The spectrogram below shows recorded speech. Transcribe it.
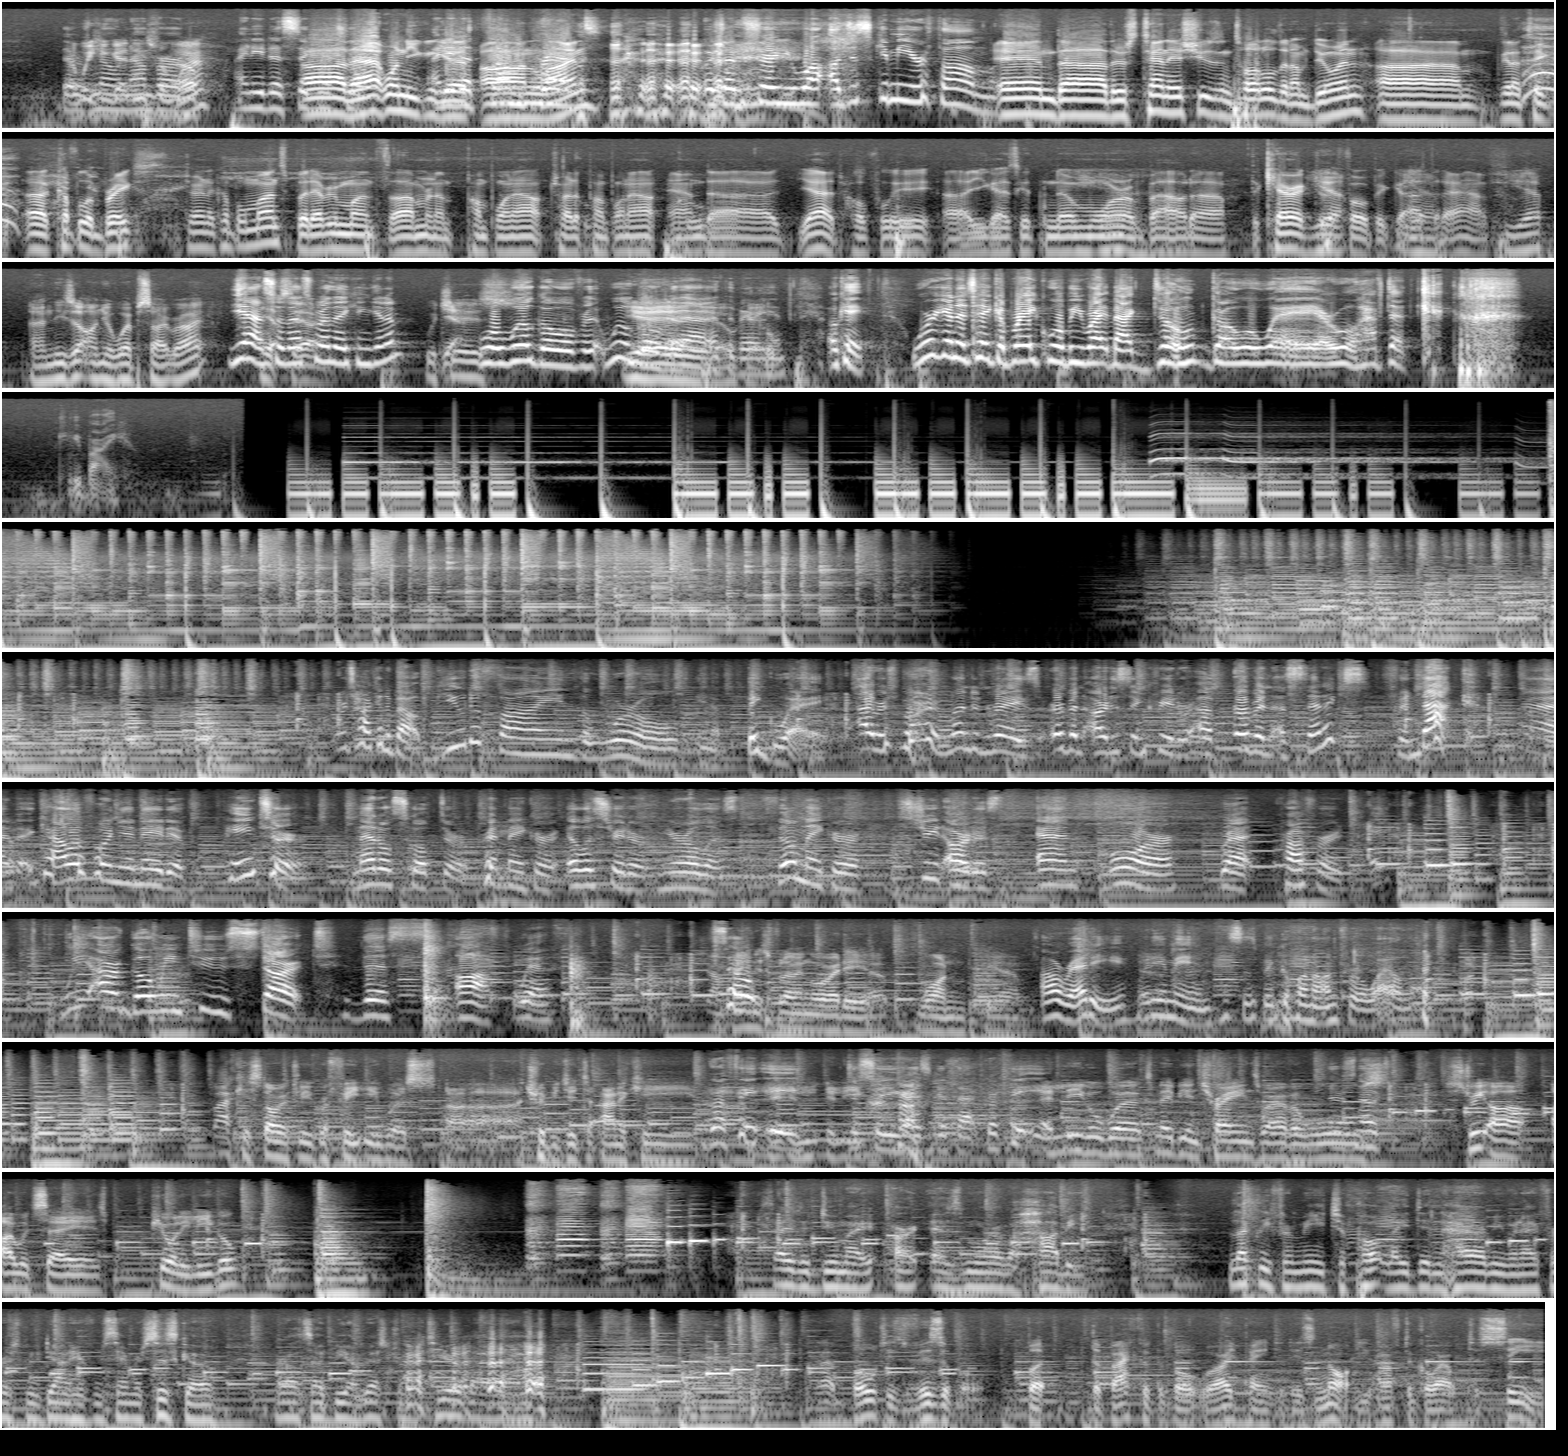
There's we can no get these from number. where? I need a signature. Uh, that one you can I need get a thumbprint, online. which I'm sure you will. I'll just give me your thumb. And uh, there's 10 issues in total that I'm doing. Um, I'm going to take a couple of breaks during a couple months, but every month uh, I'm going to pump one out, try to pump one out. And uh, yeah, hopefully uh, you guys get to know more Yeah. about uh, the character Yeah. Phobik God Yeah. that I have. Yep. And these are on your website, right? Yeah, so Yes, that's yeah. where they can get them. Which Yeah. is Well, we'll go over we'll Yeah, go over yeah, that yeah, at the very okay. end. Okay, we're gonna take a break. We'll be right back. Don't go away, or we'll have to Okay, bye. Irish born, in London raised, urban artist and creator of urban aesthetics, Findac. And a California native, painter, metal sculptor, printmaker, illustrator, muralist, filmmaker, street artist, and more, Brett Crawford. We are going to start this off with. Champagne So, is flowing already at 1 p.m. already? What do you mean? This has been going on for a while now. Back historically, graffiti was uh, attributed to anarchy. uh, Graffiti, ill- illegal- just so you guys get that. Graffiti. illegal works, maybe in trains, wherever walls. no Street art, I would say, is purely legal. decided to do my art as more of a hobby. Luckily for me, Chipotle didn't hire me when I first moved down here from San Francisco, or else I'd be a restaurateur by now. That boat is visible, but the back of the boat where I painted is not. You have to go out to sea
